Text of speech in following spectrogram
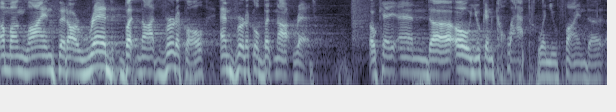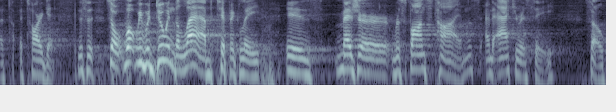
among lines that are red but not vertical and vertical but not red. Okay, and uh, oh, you can clap when you find a, a target. This is, so, what we would do in the lab typically is measure response times and accuracy. So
